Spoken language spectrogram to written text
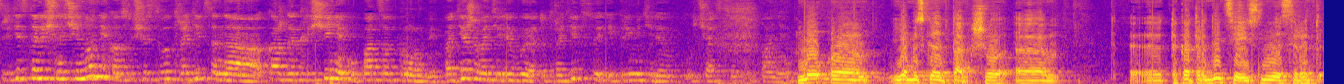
Среди столичных чиновников существует традиция на каждое крещение купаться в проруби. Поддерживаете ли вы эту традицию и примете ли участие в купании? Ну, е, я би сказав так, що е, е, така традиція існує серед е,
